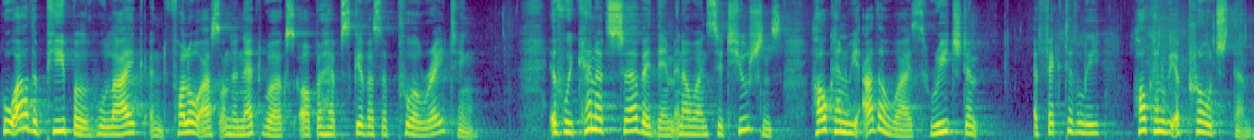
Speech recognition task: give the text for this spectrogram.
Who are the people who like and follow us on the networks or perhaps give us a poor rating? If we cannot survey them in our institutions, how can we otherwise reach them effectively? How can we approach them?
